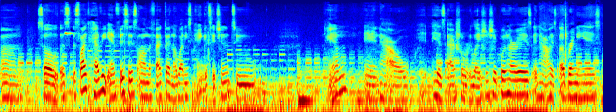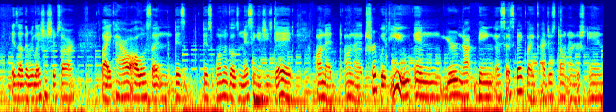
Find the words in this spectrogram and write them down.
Um, so it's, it's like heavy emphasis on the fact that nobody's paying attention to him and how his actual relationship with her is and how his upbringing is, his other relationships are. Like how all of a sudden this this woman goes missing and she's dead on a on a trip with you and you're not being a suspect? Like i just don't understand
